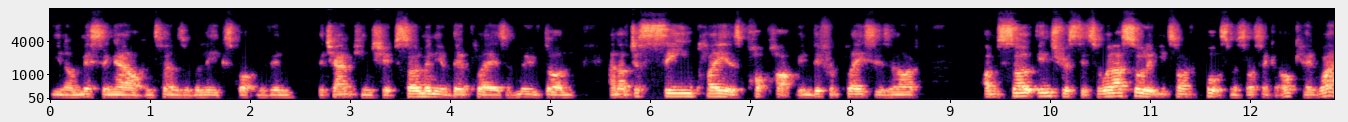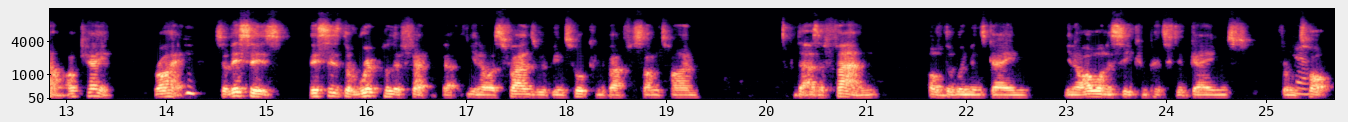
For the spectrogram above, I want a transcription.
you know, missing out in terms of a league spot within the Championship. So many of their players have moved on, and I've just seen players pop up in different places, and I've I'm so interested. So when I saw that you signed for Portsmouth, I was thinking, okay, wow, okay, right. Hmm. so this is this is the ripple effect that you know, as fans, we've been talking about for some time. That as a fan of the women's game, you know, I want to see competitive games from yeah. top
